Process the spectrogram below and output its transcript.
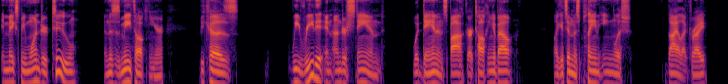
It makes me wonder, too, and this is me talking here, because we read it and understand what Dan and Spock are talking about. Like it's in this plain English dialect, right?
